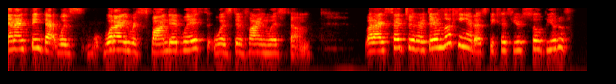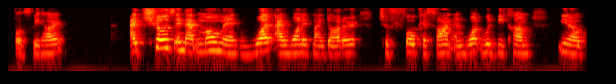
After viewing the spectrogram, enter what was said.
and I think that was what I responded with was divine wisdom. But I said to her, they're looking at us because you're so beautiful, sweetheart. I chose in that moment what I wanted my daughter to focus on and what would become you know,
